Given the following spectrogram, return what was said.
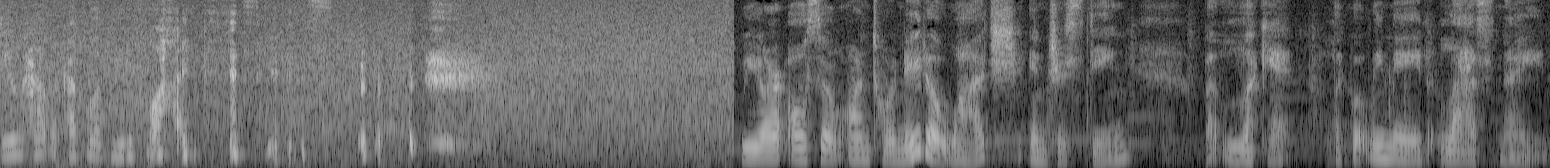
do have a couple of beautiful hibiscus. we are also on tornado watch. Interesting. But look at, look what we made last night.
